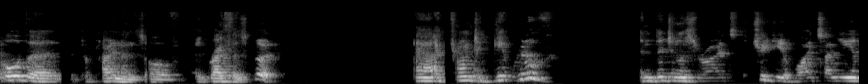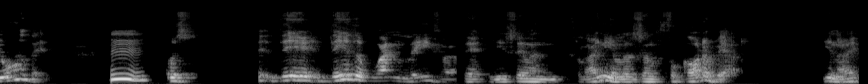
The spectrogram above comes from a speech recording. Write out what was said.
All the, the proponents of growth is good are trying to get rid of Indigenous rights, the Treaty of Waitangi, and all of that. Mm. Because they're, they're the one lever that New Zealand colonialism forgot about. You know,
